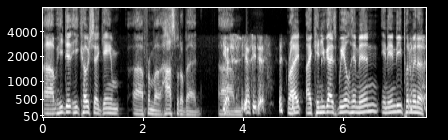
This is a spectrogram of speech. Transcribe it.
Um, he did. He coached that game uh, from a hospital bed. Um, yes, yes, he did. right? Like, can you guys wheel him in in Indy? Put him in a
